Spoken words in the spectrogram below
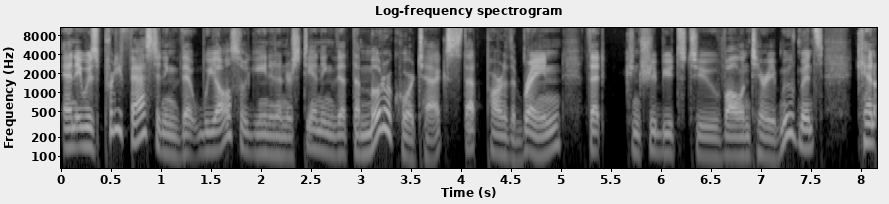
And it was pretty fascinating that we also gained an understanding that the motor cortex, that part of the brain that contributes to voluntary movements, can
